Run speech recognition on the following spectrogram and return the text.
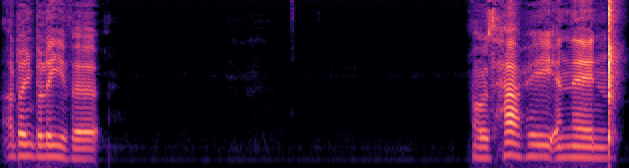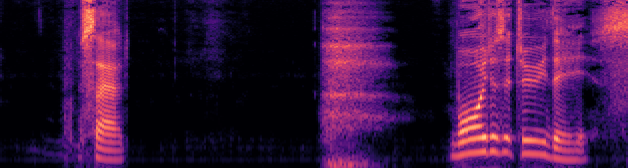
I don't believe it. I was happy and then sad. Why does it do this?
